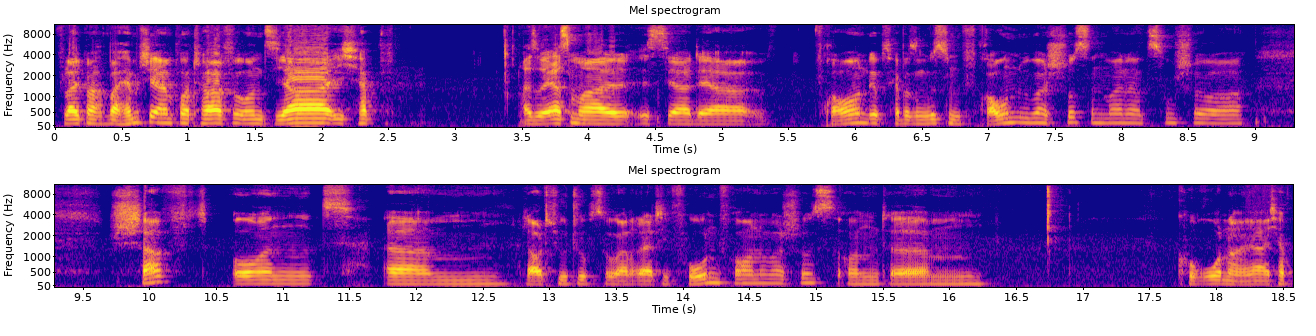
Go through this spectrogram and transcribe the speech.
Vielleicht machen wir Hampshire ein Portal für uns. Ja, ich habe, also erstmal ist ja der Frauen, ich habe so ein bisschen Frauenüberschuss in meiner Zuschauerschaft und ähm, laut YouTube sogar einen relativ hohen Frauenüberschuss und ähm, Corona, ja, ich habe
